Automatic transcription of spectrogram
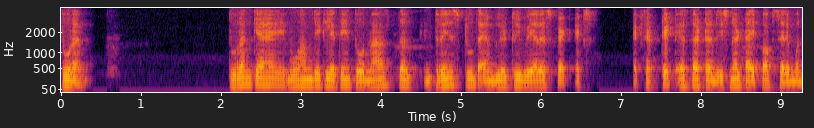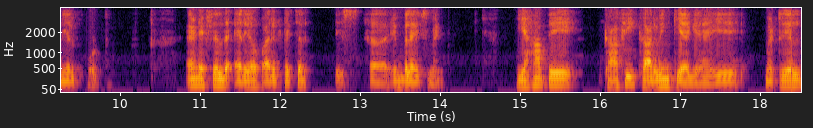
तोरण। तोरण क्या है, वो हम देख लेते हैं toranas the entrance to the ambulatory were accepted as the traditional type of ceremonial port and excel the area of architecture embellishment यहाँ पे काफ़ी कार्विंग किया गया है। ये मटेरियल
